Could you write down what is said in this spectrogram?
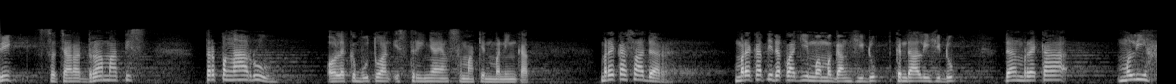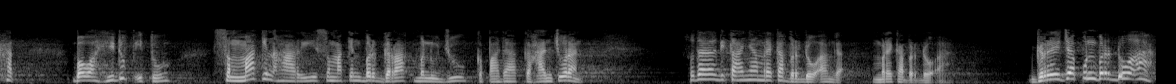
Dick secara dramatis terpengaruh oleh kebutuhan istrinya yang semakin meningkat. Mereka sadar, mereka tidak lagi memegang hidup, kendali hidup, dan mereka melihat bahwa hidup itu semakin hari semakin bergerak menuju kepada kehancuran. Saudara ditanya mereka berdoa enggak? Mereka berdoa. Gereja pun berdoa.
